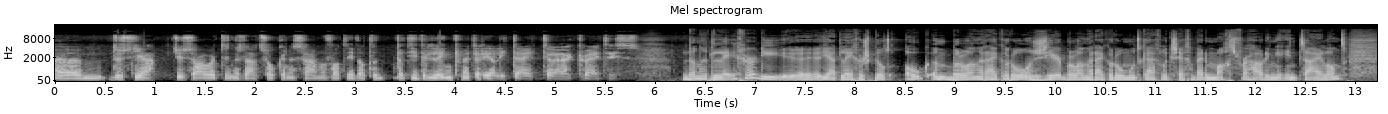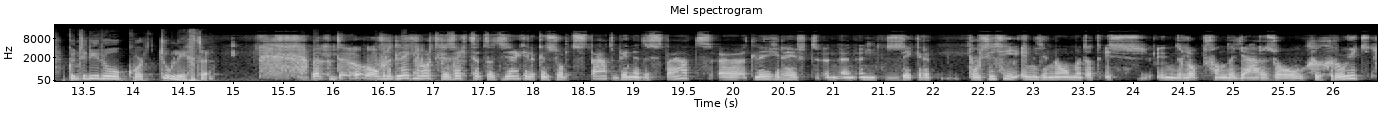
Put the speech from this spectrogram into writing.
Um, dus ja, je zou het inderdaad zo kunnen samenvatten dat, het, dat hij de link met de realiteit uh, kwijt is. Dan het leger. Die, uh, ja, het leger speelt ook een belangrijke rol, een zeer belangrijke rol moet ik eigenlijk zeggen, bij de machtsverhoudingen in Thailand. Kunt u die rol kort toelichten? Wel, over het leger wordt gezegd dat het is eigenlijk een soort staat binnen de staat. Uh, het leger heeft een, een, een, zekere positie ingenomen. Dat is in de loop van de jaren zo gegroeid.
